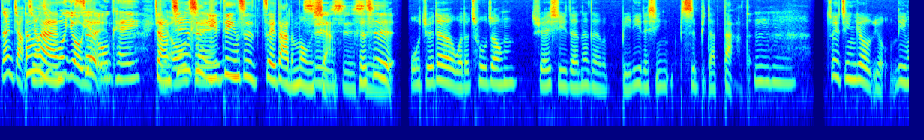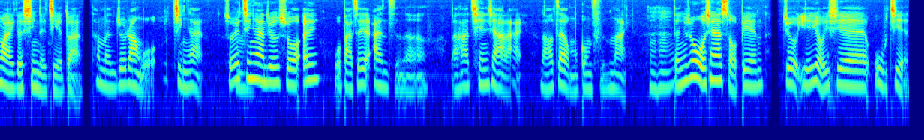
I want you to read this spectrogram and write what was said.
但奖奖金如果有也 OK，奖金是一定是最大的梦想。是。可是我觉得我的初中学习的那个比例的心是比较大的。嗯哼最近又有另外一个新的阶段，他们就让我进案。所谓进案，就是说，哎、我把这些案子呢，把它签下来，然后在我们公司卖。嗯哼，等于说，我现在手边就也有一些物件，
